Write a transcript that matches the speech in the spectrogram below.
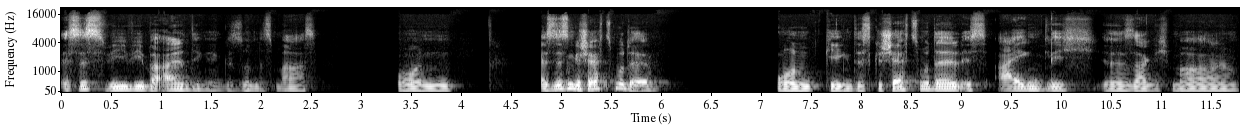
es ist wie, wie bei allen Dingen ein gesundes Maß. Und es ist ein Geschäftsmodell. Und gegen das Geschäftsmodell ist eigentlich, äh, sage ich mal,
